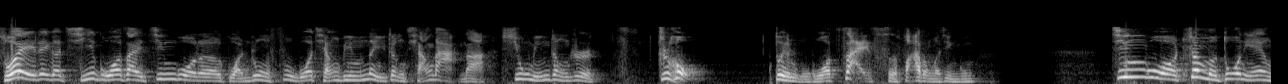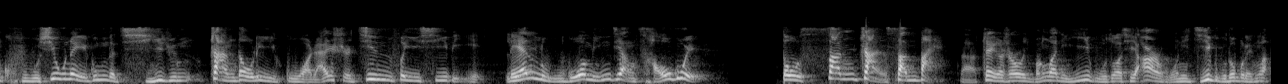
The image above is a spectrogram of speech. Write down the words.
所以这个齐国在经过了管仲富国强兵、内政强大、那修明政治之后，对鲁国再次发动了进攻。经过这么多年苦修内功的齐军，战斗力果然是今非昔比，连鲁国名将曹刿都三战三败啊！这个时候，甭管你一鼓作气，二鼓你几鼓都不灵了。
